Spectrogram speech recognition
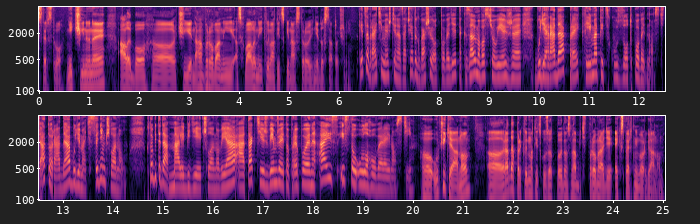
ministerstvo nečinné, alebo eh, či je navrhovaný a schválený klimatický nástroj nedostatočný. Keď sa vrátime ešte na začiatok vašej odpovede, tak zaujímavosťou je, že bude rada pre klimatickú zodpovednosť. Táto rada bude mať 7 členov. Kto by teda mali byť jej členovia a taktiež viem, že je to prepojené aj s istou úlohou verejnosti. Určite áno. Rada pre klimatickú zodpovednosť má byť v prvom rade expertným orgánom.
